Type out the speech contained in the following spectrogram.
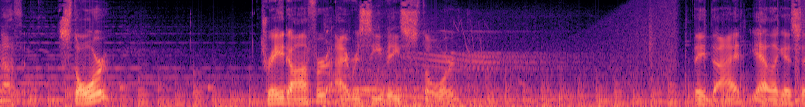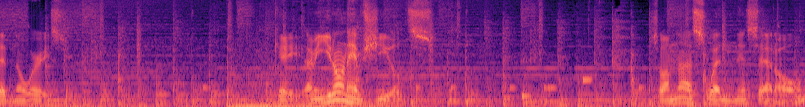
Nothing. Store? Trade offer. I receive a store. They died? Yeah, like I said, no worries. Okay, I mean, you don't have shields. So I'm not sweating this at all.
